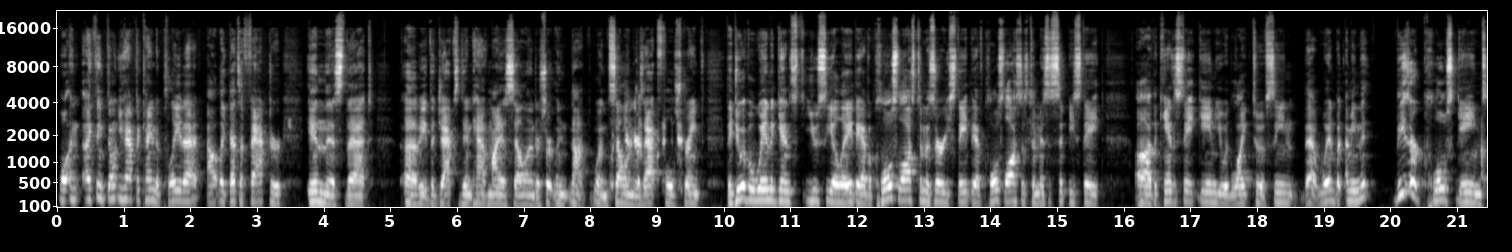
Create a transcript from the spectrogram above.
Well, and I think don't you have to kind of play that out? Like that's a factor in this that uh, the, the Jacks didn't have Myah Selland, or certainly not when Selland was at full strength. They do have a win against UCLA. They have a close loss to Missouri State. They have close losses to Mississippi State. Uh, the Kansas State game, you would like to have seen that win, but I mean, th- these are close games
